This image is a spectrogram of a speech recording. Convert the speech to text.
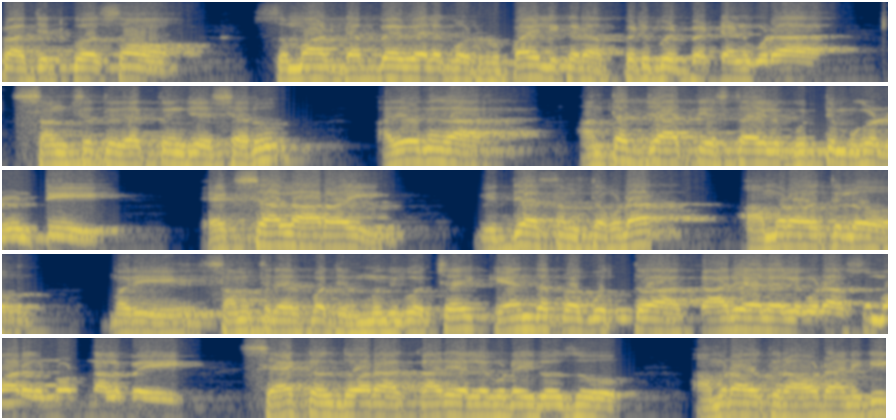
ప్రాజెక్ట్ కోసం సుమారు డెబ్బై వేల కోట్ల రూపాయలు ఇక్కడ పెట్టుబడి పెట్టడానికి కూడా సంసిద్ధి వ్యక్తం చేశారు. అదేవిధంగా అంతర్జాతీయ స్థాయిలో గుర్తింపుకున్నటువంటి ఎక్స్ఎల్ఆర్ఐ విద్యా సంస్థ కూడా అమరావతిలో మరి సంస్థలు ఏర్పాటు ముందుకు వచ్చాయి. కేంద్ర ప్రభుత్వ కార్యాలయాలు కూడా సుమారు నూట నలభై శాఖల ద్వారా కార్యాలయాలు కూడా ఈరోజు అమరావతి రావడానికి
